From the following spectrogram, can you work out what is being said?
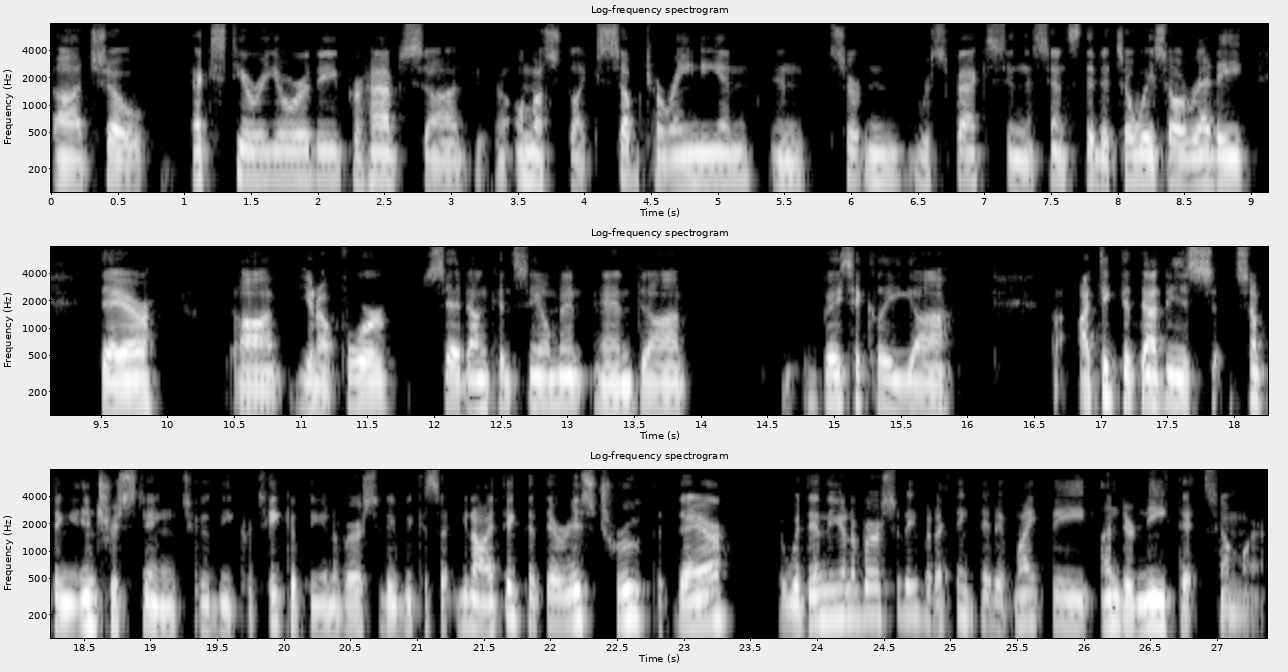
Uh, so exteriority, perhaps uh, almost like subterranean in certain respects, in the sense that it's always already there, uh, you know, for said unconcealment. And uh, basically, uh, I think that that is something interesting to the critique of the university because, you know, I think that there is truth there within the university, but I think that it might be underneath it somewhere.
